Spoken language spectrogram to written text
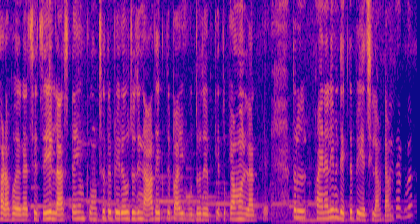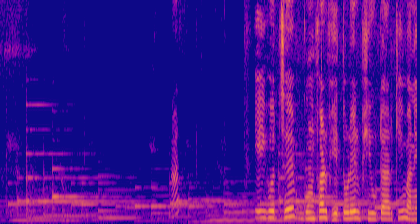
খারাপ হয়ে গেছে যে লাস্ট টাইম পৌঁছাতে পেরেও যদি না দেখতে পাই বুদ্ধদেবকে, তো কেমন লাগবে? তো ফাইনালি আমি দেখতে পেয়েছিলাম। থাকবে? এই হচ্ছে গুম্ফার ভেতরের ভিউটা আর কি মানে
